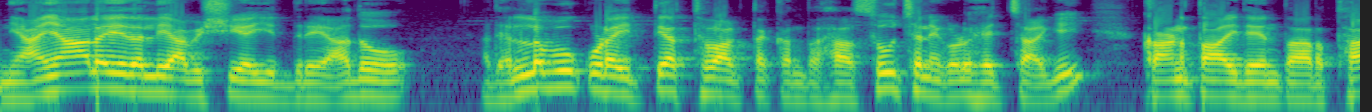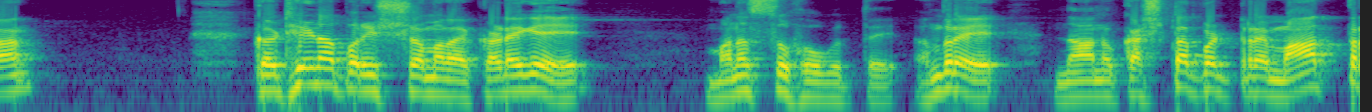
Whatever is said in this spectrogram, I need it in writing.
ನ್ಯಾಯಾಲಯದಲ್ಲಿ ಆ ವಿಷಯ ಇದ್ದರೆ ಅದು ಅದೆಲ್ಲವೂ ಕೂಡ ಇತ್ಯರ್ಥವಾಗ್ತಕ್ಕಂತಹ ಸೂಚನೆಗಳು ಹೆಚ್ಚಾಗಿ ಕಾಣ್ತಾ ಇದೆ ಅಂತ ಅರ್ಥ. ಕಠಿಣ ಪರಿಶ್ರಮದ ಕಡೆಗೆ ಮನಸ್ಸು ಹೋಗುತ್ತೆ. ಅಂದರೆ ನಾನು ಕಷ್ಟಪಟ್ಟರೆ ಮಾತ್ರ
